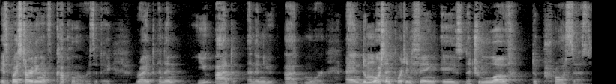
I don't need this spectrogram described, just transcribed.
It's by starting a couple hours a day right? And then you add and then you add more. And the most important thing is that you love the process.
